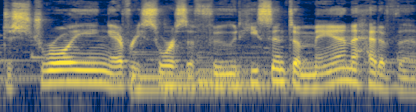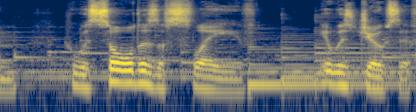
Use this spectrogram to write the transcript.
destroying every source of food, he sent a man ahead of them who was sold as a slave. It was Joseph.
